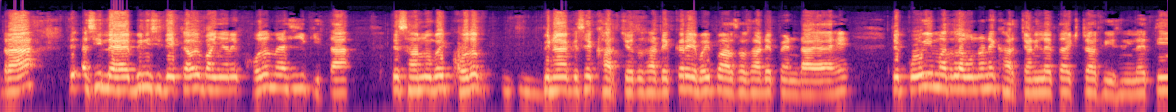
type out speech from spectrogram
ਡਰਾ ਤੇ ਅਸੀਂ ਲੈਬ ਵੀ ਨਹੀਂ ਸੀ ਦੇਖਿਆ ਬਈ ਬਾਈਆਂ ਨੇ ਖੁਦ ਮੈਸੇਜ ਕੀਤਾ ਤੇ ਸਾਨੂੰ ਬਾਈ ਖੁਦ ਬਿਨਾਂ ਕਿਸੇ ਖਰਚੇ ਤੋਂ ਸਾਡੇ ਘਰੇ ਬਾਈ ਪਾਰਸਲ ਸਾਡੇ ਪਿੰਡ ਆਇਆ ਇਹ ਤੇ ਕੋਈ ਮਤਲਬ ਉਹਨਾਂ ਨੇ ਖਰਚਾ ਨਹੀਂ ਲੈਤਾ ਐਕਸਟਰਾ ਫੀਸ ਨਹੀਂ ਲੈਤੀ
